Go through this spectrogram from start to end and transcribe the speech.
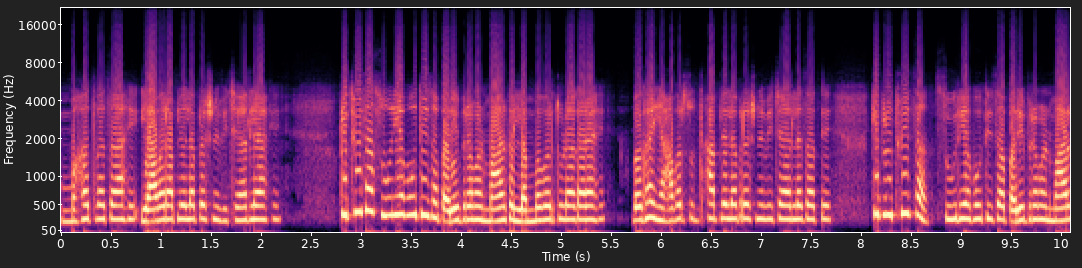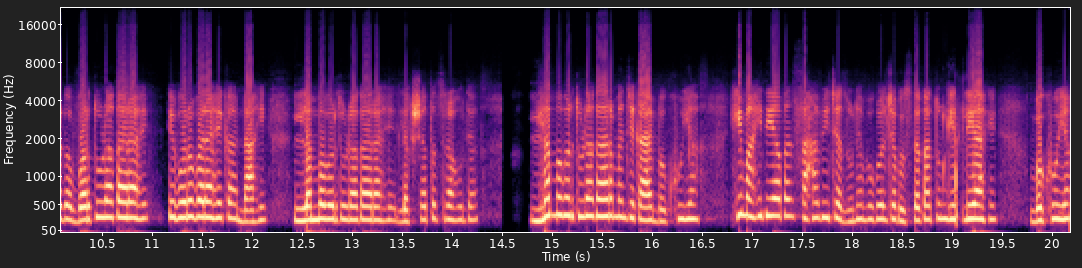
महत्त्वाचा आहे यावर आपल्याला प्रश्न विचारले आहे. पृथ्वीचा सूर्यभोवतीचा परिभ्रमण मार्ग लंबवर्तुळाकार आहे. बघा यावर सुद्धा आपल्याला प्रश्न विचारला जाते की पृथ्वीचा सूर्यभोवतीचा परिभ्रमण मार्ग वर्तुळाकार आहे? हे बरोबर आहे का? नाही. लंबवर्तुळाकार आहे. लक्षातच राहू द्या. लंबवर्तुळाकार म्हणजे काय? बघूया. ही माहिती आपण सहावीच्या जुन्या भूगोलच्या पुस्तकातून घेतली आहे. बघूया.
